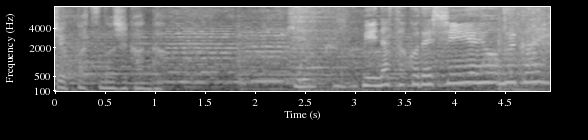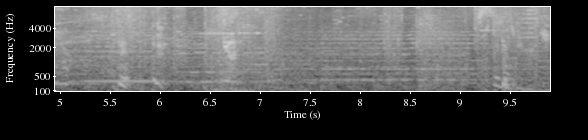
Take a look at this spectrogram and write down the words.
出発の時間だ記憶は。皆そこで深淵を迎えよ。全てが消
